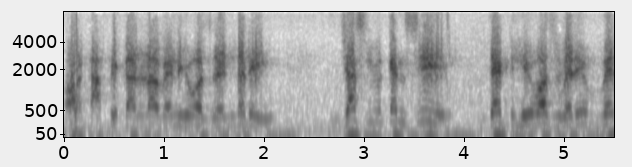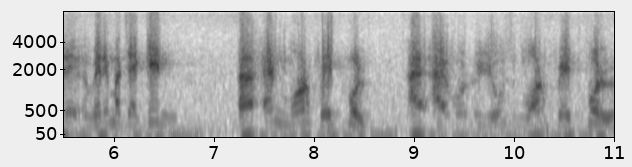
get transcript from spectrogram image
or Kafi Kannada when he was rendering, just you can see that he was very, very, very much akin uh, and more faithful. I, I would use more faithful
